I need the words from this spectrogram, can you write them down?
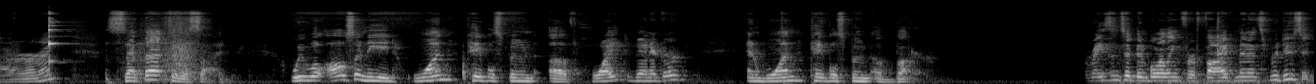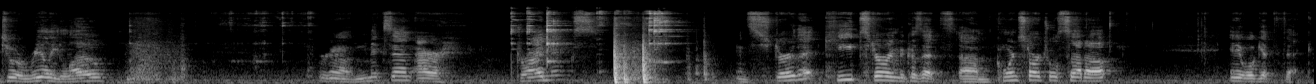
All right, set that to the side. We will also need one tablespoon of white vinegar and one tablespoon of butter. Raisins have been boiling for five minutes. Reduce it to a really low. We're gonna mix in our dry mix and stir that. Keep stirring because that um, cornstarch will set up and it will get thick.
